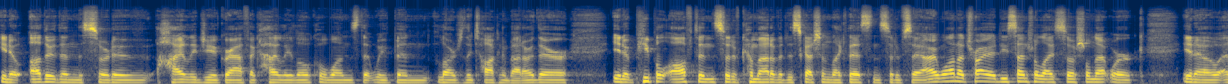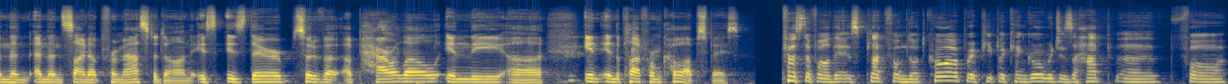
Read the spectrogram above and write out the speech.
you know other than the sort of highly geographic highly local ones that we've been largely talking about? Are there you know people often sort of come out of a discussion like this and sort of say i want to try a decentralized social network you know and then and then sign up for mastodon. Is is there sort of a, a parallel in the uh, in in the platform co-op space First of all, there is platform.coop where people can go, which is a hub uh, for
